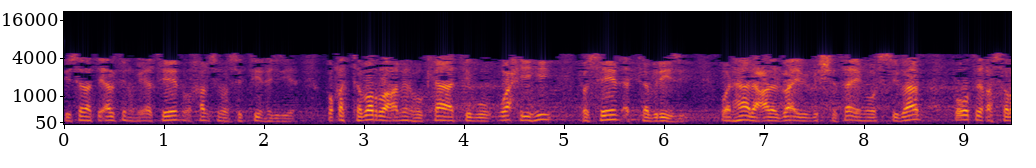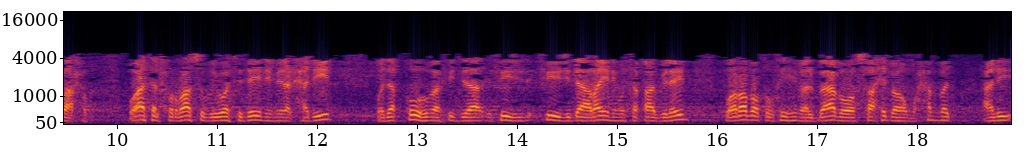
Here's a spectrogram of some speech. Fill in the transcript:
في سنة 1265 هجرية. وقد تبرأ منه كاتب وحيه حسين التبريزي وانهال على البائب بالشتائم والسباب وأطلق سراحه. وأتى الحراس بوتدين من الحديد ودقوهما في في جدارين متقابلين وربطوا فيهما الباب وصاحبه محمد علي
